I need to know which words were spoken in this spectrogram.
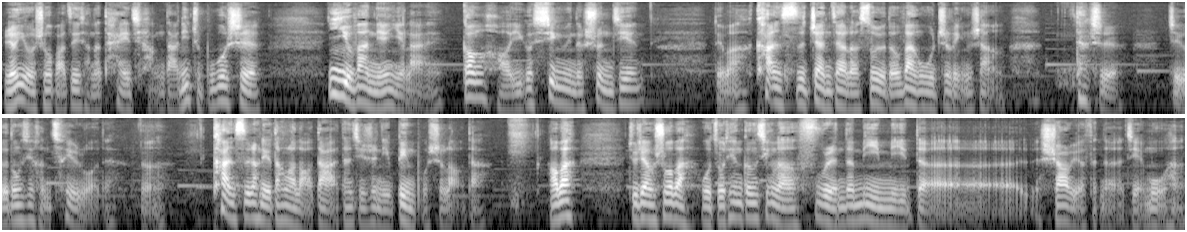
人有时候把自己想得太强大，你只不过是亿万年以来刚好一个幸运的瞬间，对吧？看似站在了所有的万物之灵上，但是这个东西很脆弱的啊。看似让你当了老大，但其实你并不是老大，好吧？就这样说吧。我昨天更新了《富人的秘密》的十二月份的节目哈。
